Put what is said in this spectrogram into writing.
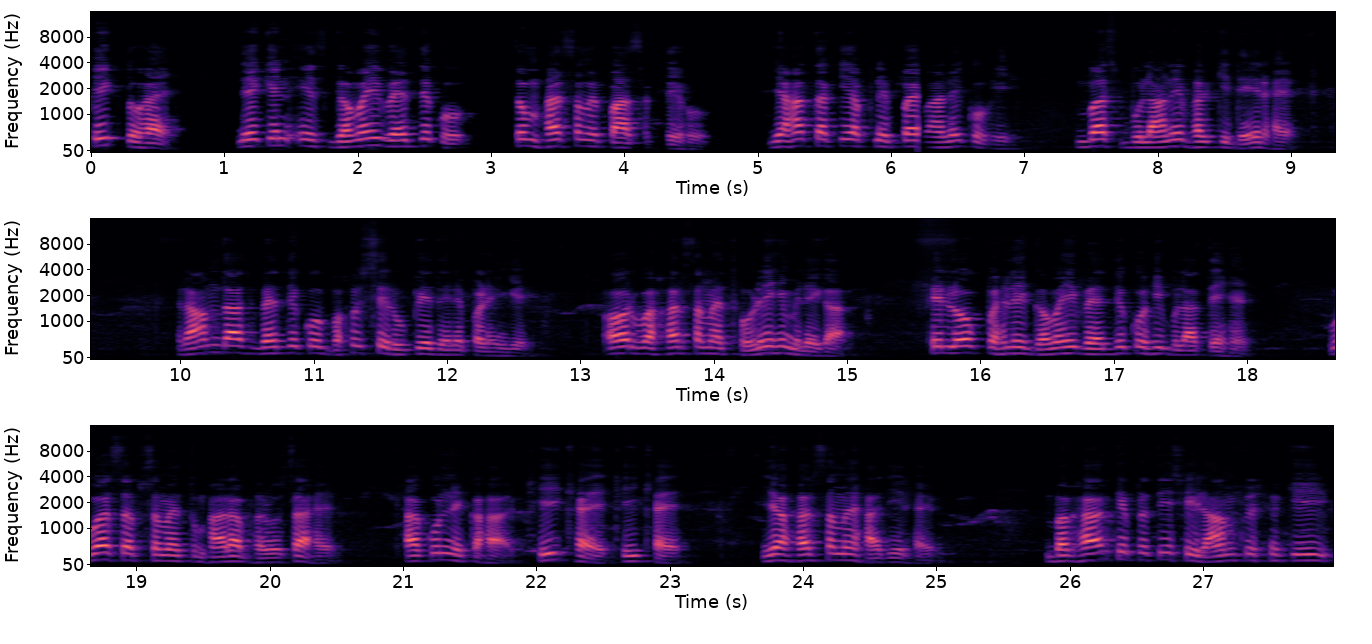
ठीक तो है, लेकिन इस गवई वैद्य को तुम हर समय पा सकते हो। यहाँ तक कि अपने पैर पाने को भी, बस बुलाने भर की देर है। रामदास वैद्य को बहुत से रुपये देने पड़ेंगे, और वह हर समय थोड़े ही मिलेगा। फिर लोग पहले गवई वैद्य को ही बुलाते हैं। वह सब समय तुम्हारा भरोसा है। ठाकुर ने कहा, ठीक है ठीक है, यह हर समय हाजिर है। बघार के प्रति श्री रामकृष्ण की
